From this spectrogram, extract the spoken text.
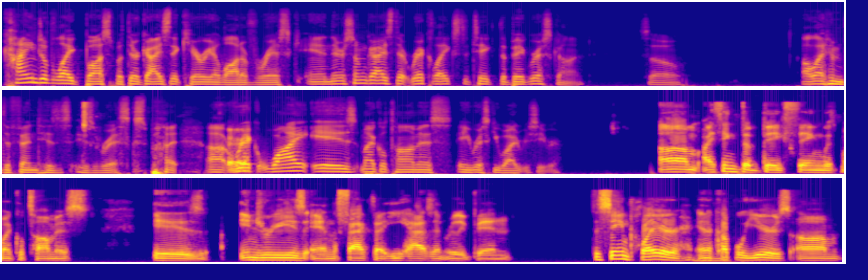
kind of like bust, but they're guys that carry a lot of risk. And there's some guys that Rick likes to take the big risk on. So I'll let him defend his his risks. But uh, Rick, why is Michael Thomas a risky wide receiver? Um, I think the big thing with Michael Thomas is injuries and the fact that he hasn't really been the same player in a Mhm. couple years. Um,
